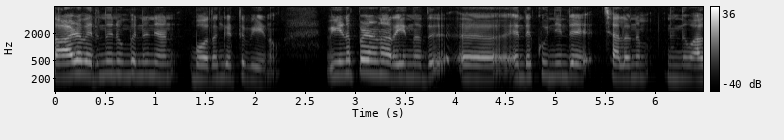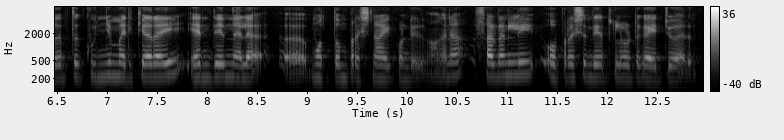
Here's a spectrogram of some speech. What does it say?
താഴെ വരുന്നതിന് മുമ്പ് തന്നെ ഞാൻ ബോധം കെട്ട് വീണു. വീണപ്പോഴാണ് അറിയുന്നത് എന്റെ കുഞ്ഞിന്റെ ചലനം നിന്ന് അകത്ത് കുഞ്ഞ് മരിക്കാറായി എന്റെ നില മൊത്തം പ്രശ്നമായിക്കൊണ്ടിരുന്നു. അങ്ങനെ സഡൻലി ഓപ്പറേഷൻ തിയേറ്ററിലോട്ട് കയറ്റുമായിരുന്നു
